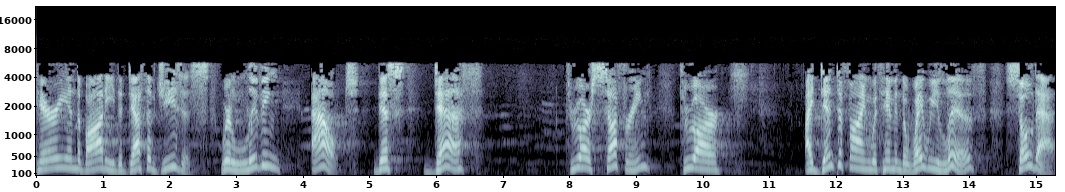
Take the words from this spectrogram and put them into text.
carry in the body the death of Jesus. We're living out this death through our suffering, through our identifying with Him in the way we live, so that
